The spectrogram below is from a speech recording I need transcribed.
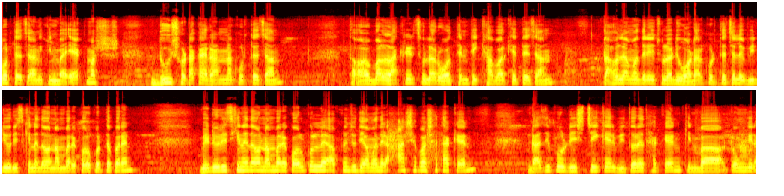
করতে চান কিংবা এক মাস দুইশো টাকায় রান্না করতে চান, তা আবার লাকড়ির চুলার অথেন্টিক খাবার খেতে চান, তাহলে আমাদের এই চুলাটি অর্ডার করতে চাইলে ভিডিওর স্ক্রিনে দেওয়া নাম্বারে কল করতে পারেন। ভিডিওর স্ক্রিনে দেওয়া নাম্বারে কল করলে আপনি যদি আমাদের আশেপাশে থাকেন, গাজীপুর ডিস্ট্রিক্টের ভিতরে থাকেন কিংবা টঙ্গীর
